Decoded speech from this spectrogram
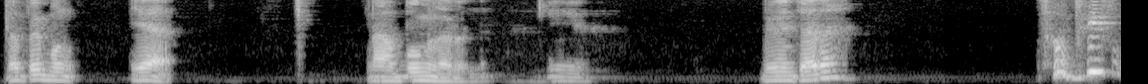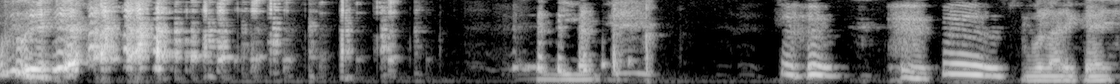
tapi emang ya nabung lah. Iya. dengan cara Shopee Anjing. Menarik guys.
